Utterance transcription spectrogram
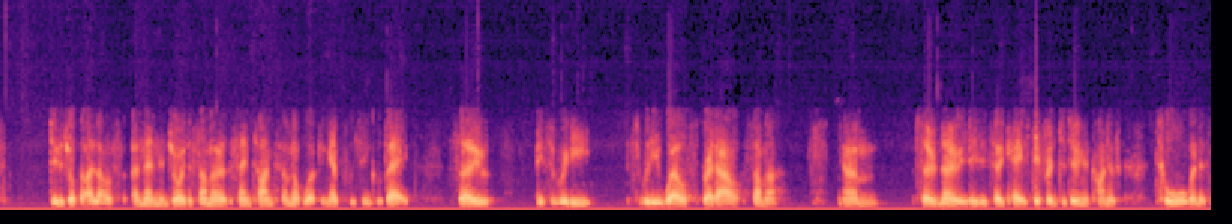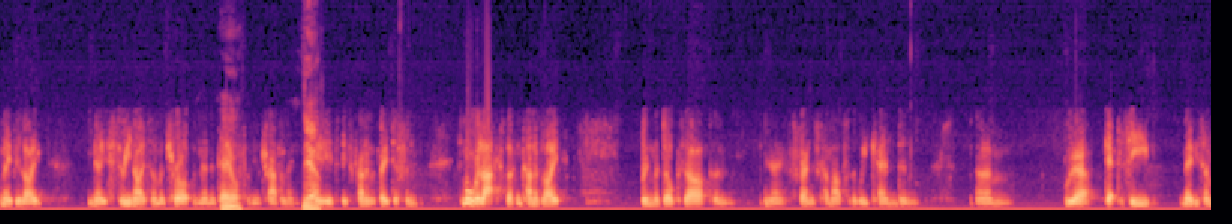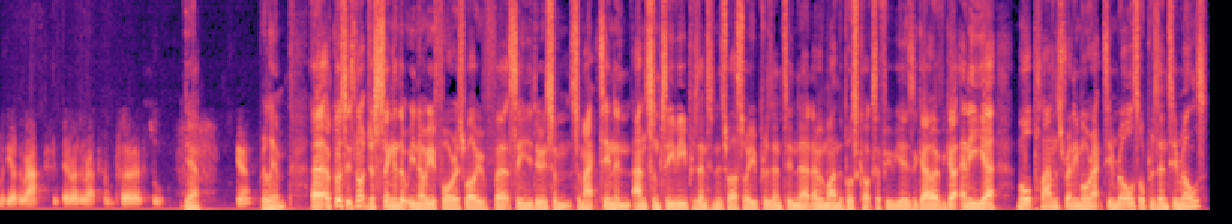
do the job that I love, and then enjoy the summer at the same time because I'm not working every single day. So it's a really it's really well spread out summer. Um, so no, it, it's okay. It's different to doing a kind of tour when it's maybe like you know three nights on the trot and then a day Mm. off when you're traveling. Yeah. it, it's it's kind of a very different. It's more relaxed. I can kind of like bring the dogs up and you know friends come up for the weekend and um, we uh, get to see maybe some of the other acts if there are other acts on first or Yeah. Yeah. Brilliant. Uh, of course, it's not just singing that we know you for as well. We've uh, seen you doing some some acting and, and some TV presenting as well. I saw you presenting uh, Nevermind the Buzzcocks a few years ago. Have you got any uh, more plans for any more acting roles or presenting roles?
